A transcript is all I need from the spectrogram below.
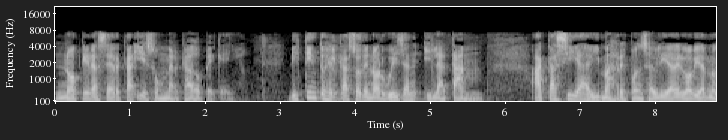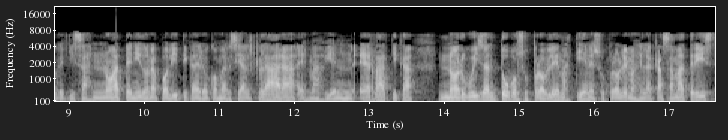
no queda cerca y es un mercado pequeño. Distinto es el caso de Norwegian y Latam. Acá sí hay más responsabilidad del gobierno que quizás no ha tenido una política aerocomercial clara, es más bien errática. Norwegian tuvo sus problemas, tiene sus problemas en la casa matriz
